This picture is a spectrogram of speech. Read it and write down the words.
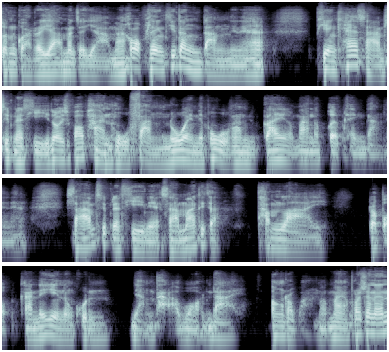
จนกว่าระยะมันจะยาวมากเขาบอกเพลงที่ดังๆเนี่ยนะฮะ เพียงแค่สามสิบนาที โดยเฉพาะผ่านหูฟังด้วยเนี่ยพวกหูฟังอยู่ใกล้เรามากแล้วเปิดเพลงดังเนี่ยนะฮะสามสิบนาทีเนี่ยสามารถที่จะทำลายระบบการได้ยินของคุณอย่างถาวรได้ ต้องระวังมากๆ เพราะฉะนั้น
